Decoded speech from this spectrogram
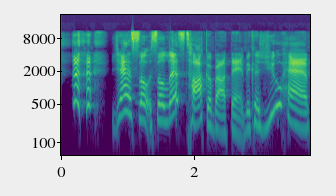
yeah, so so let's talk about that because you have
